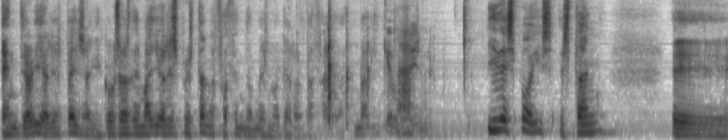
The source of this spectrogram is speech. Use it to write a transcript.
en teoría eles pensan que cousas de maiores pero están facendo o mesmo que a rapazada vale. que bueno e despois están eh,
